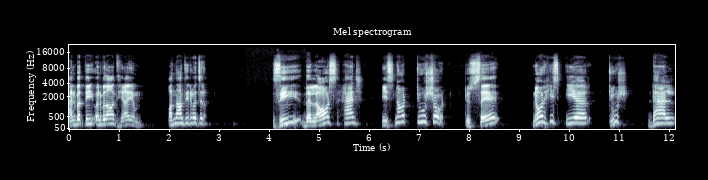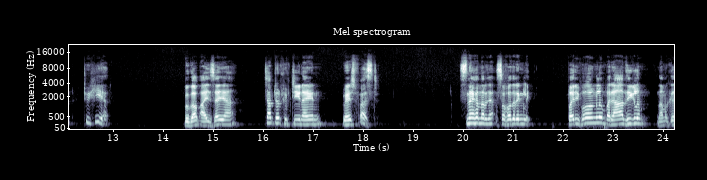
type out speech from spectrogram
അൻപത്തി ഒൻപതാം അധ്യായം ഒന്നാം തിരുവചനം. See the Lord's hand is not too short to save nor his ear too dull to hear book of Isaiah chapter fifty nine verse first സ്നേഹം നിറഞ്ഞ സഹോദരങ്ങളെ പരിഭവങ്ങളും പരാതികളും നമുക്ക്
